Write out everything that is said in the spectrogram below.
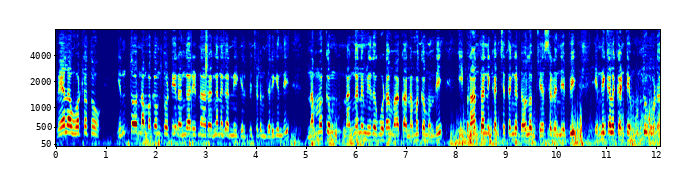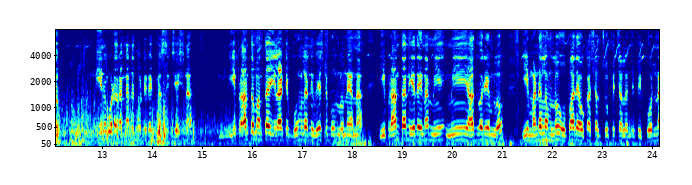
వేల ఓట్లతో ఎంతో నమ్మకంతో రంగారెడ్డి రంగన్న గారిని గెలిపించడం జరిగింది. నమ్మకం రంగన్న మీద కూడా మాకు ఆ నమ్మకం ఉంది. ఈ ప్రాంతాన్ని ఖచ్చితంగా డెవలప్ చేస్తాడని చెప్పి ఎన్నికల కంటే ముందు కూడా నేను కూడా రంగన్నతోటి రిక్వెస్ట్ చేసిన ఈ ప్రాంతం అంతా ఇలాంటి భూములన్నీ వేస్ట్ భూములు ఉన్నాయన్న ఈ ప్రాంతాన్ని ఏదైనా మీ మీ ఆధ్వర్యంలో ఈ మండలంలో ఉపాధి అవకాశాలు చూపించాలని చెప్పి కోరిన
